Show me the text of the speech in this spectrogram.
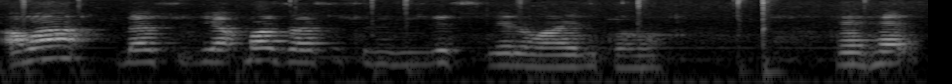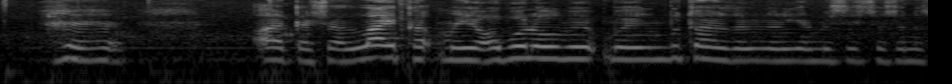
Ama ben siz yapmazlarsa biz de silerim ayrı konu. Hehe. Arkadaşlar like atmayı, abone olmayı unutmayın. Bu tarzda videoların gelmesi istiyorsanız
